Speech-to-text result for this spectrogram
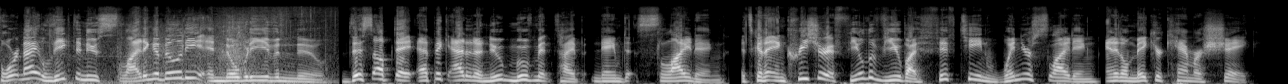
Fortnite leaked a new sliding ability and nobody even knew. This update, Epic added a new movement type named sliding. It's going to increase your field of view by 15 when you're sliding, and it'll make your camera shake.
